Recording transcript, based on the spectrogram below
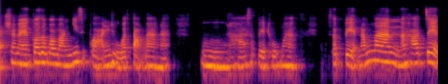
ดใช่ไหม ก็จะประมาณยี่สิบกว่า นี่ถือว่าต่ำมากนะ อืมนะคะ สเปดถูกมาก สเปดน้ำมันนะคะเจ็ด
